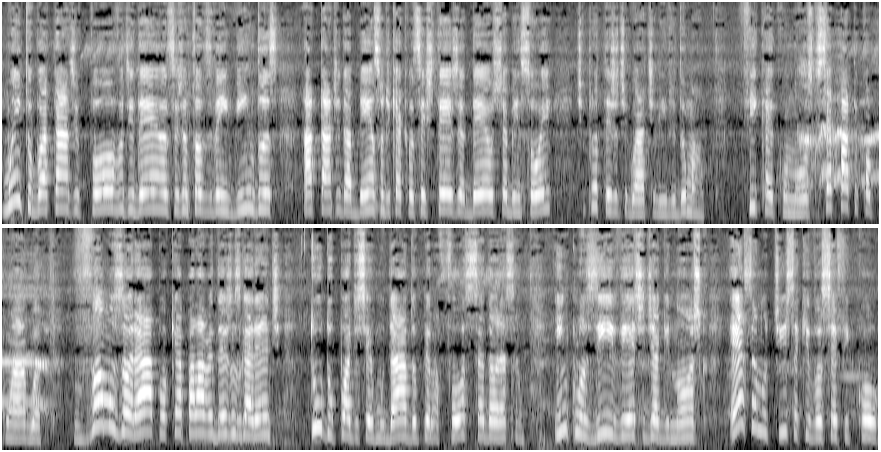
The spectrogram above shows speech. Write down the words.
Muito boa tarde, povo de Deus. Sejam todos bem-vindos à tarde da bênção. Onde quer que você esteja, Deus te abençoe, te proteja, te guarde livre do mal. Fica aí conosco, separe o copo com água. Vamos orar, porque a palavra de Deus nos garante tudo pode ser mudado pela força da oração. Inclusive este diagnóstico, essa notícia que você ficou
